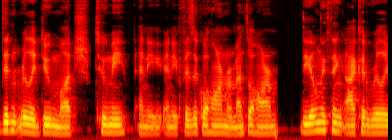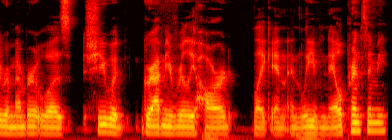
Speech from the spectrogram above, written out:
didn't really do much to me, any any physical harm or mental harm. The only thing I could really remember was she would grab me really hard like and, and leave nail prints in me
